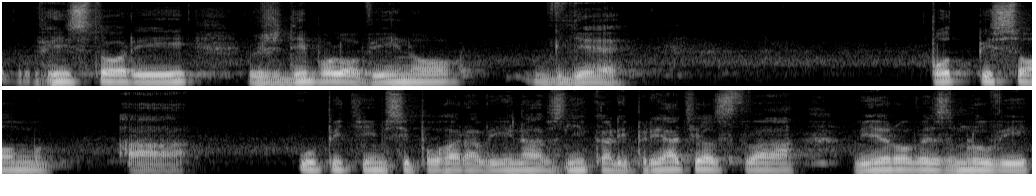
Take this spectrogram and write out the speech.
v histórii vždy bolo víno, kde podpisom a úpitím si pohára vína vznikali priateľstva, mierové zmluvy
